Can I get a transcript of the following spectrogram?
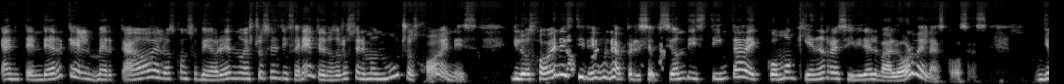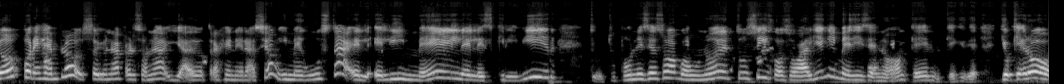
entender que el mercado de los consumidores nuestros es diferente. Nosotros tenemos muchos jóvenes y los jóvenes tienen una percepción distinta de cómo quieren recibir el valor de las cosas yo, por ejemplo, soy una persona ya de otra generación y me gusta el, el email, el escribir. Tú, tú, pones eso con uno de tus hijos o alguien y me dice, no, que, yo quiero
